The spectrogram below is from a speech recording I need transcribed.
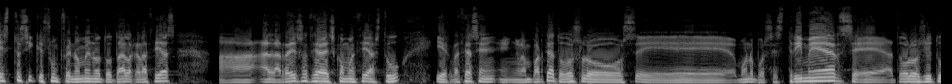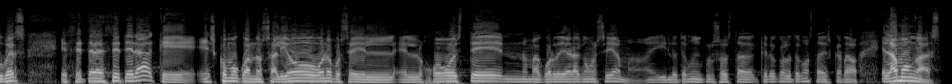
esto sí que es un fenómeno total gracias a, a las redes sociales, como decías tú, y gracias en, en gran parte a todos los eh, bueno pues streamers, eh, a todos los youtubers, etcétera, etcétera, que es como cuando salió bueno pues el, el juego este, no me acuerdo ya ahora cómo se llama, y lo tengo incluso hasta, creo que lo tengo hasta descargado, el Among Us,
